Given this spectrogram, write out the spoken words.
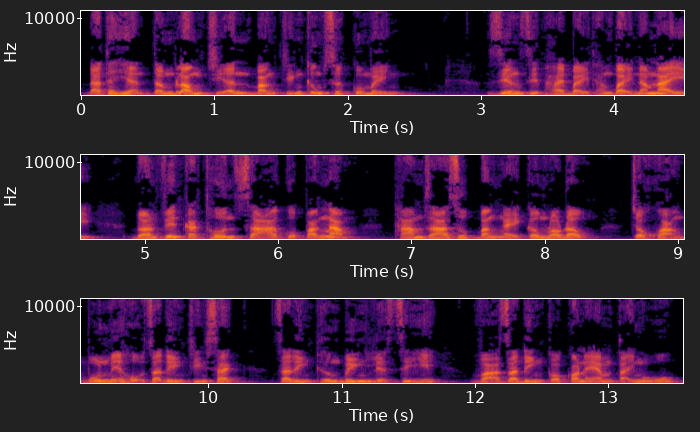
đã thể hiện tấm lòng tri ân bằng chính công sức của mình. Riêng dịp 27 tháng 7 năm nay, đoàn viên các thôn xã của Bắc Nạm tham gia giúp bằng ngày công lao động cho khoảng 40 hộ gia đình chính sách, gia đình thương binh liệt sĩ và gia đình có con em tại ngũ.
